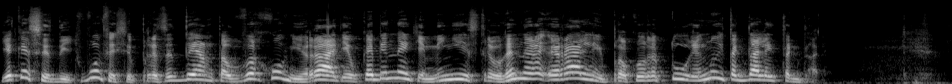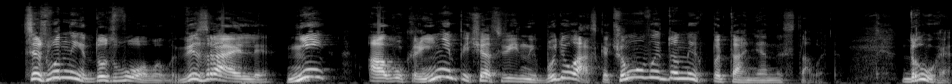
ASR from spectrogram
яке сидить в Офісі президента, в Верховній Раді, в Кабінеті міністрів, Генеральній прокуратурі, ну і так далі. і так далі. Це ж вони дозволили в Ізраїлі ні, а в Україні під час війни, будь ласка, чому ви до них питання не ставите? Друге,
